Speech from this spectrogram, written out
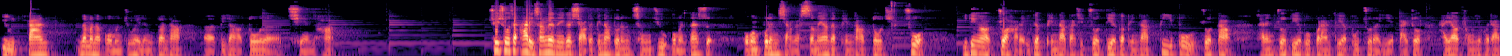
有单，那么呢，我们就会能赚到。呃，比较多的钱哈，所以说在阿里上任何一个小的频道都能成就我们，但是我们不能想着什么样的频道都去做，一定要做好的一个频道再去做第二个频道，第一步做到才能做第二步，不然第二步做了也白做，还要重新回到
